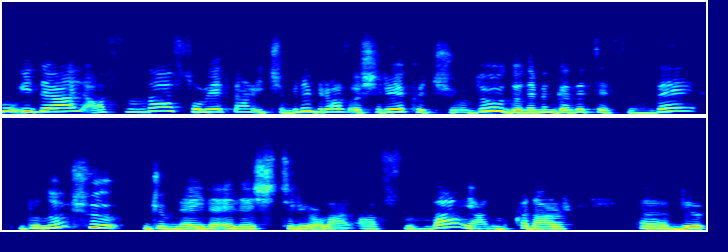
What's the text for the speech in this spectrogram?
Bu ideal aslında Sovyetler için bile biraz aşırıya kaçıyordu. Dönemin gazetesinde bunu şu cümleyle eleştiriyorlar aslında. Yani bu kadar e, bir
